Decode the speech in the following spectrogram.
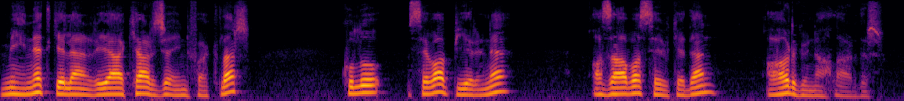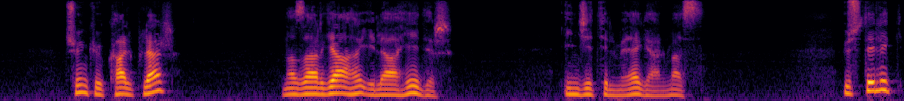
mihnet gelen riyakarca infaklar, kulu sevap yerine azaba sevk eden ağır günahlardır. Çünkü kalpler nazargahı ilahidir. İncitilmeye gelmez. Üstelik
